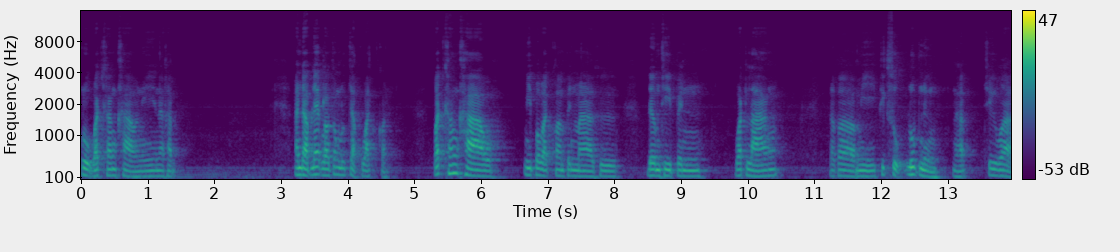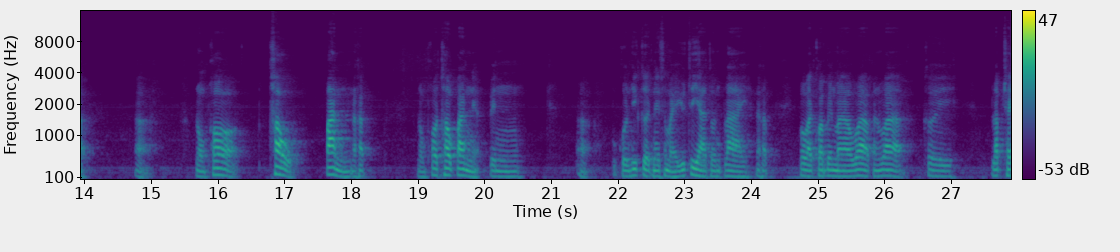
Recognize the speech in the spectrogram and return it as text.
กลุ่วัดค้างคาวนี้นะครับ อันดับแรกเราต้องรู้จักวัดก่อน วัดค้างคาวมีประวัติความเป็นมาคือเดิมทีเป็นวัดล้าง แล้วก็มีภิกษุรูปหนึ่งนะครับ ชื่อว่าหลวงพ่อเท่าปั้นนะครับ หลวงพ่อเท่าปั้นเนี่ยเป็นบุคคลที่เกิดในสมัยยุทธยาตอนปลายนะครับ ประวัติความเป็นมาว่ากันว่าเคยรับใช้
